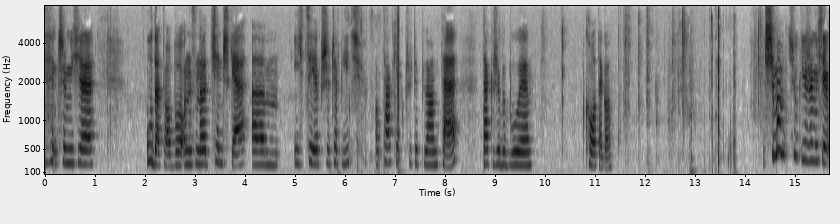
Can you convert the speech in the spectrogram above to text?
czy mi się uda to, bo one są nawet ciężkie em, i chcę je przyczepić o tak, jak przyczepiłam te, tak, żeby były koło tego. Trzymam kciuki, że mi się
